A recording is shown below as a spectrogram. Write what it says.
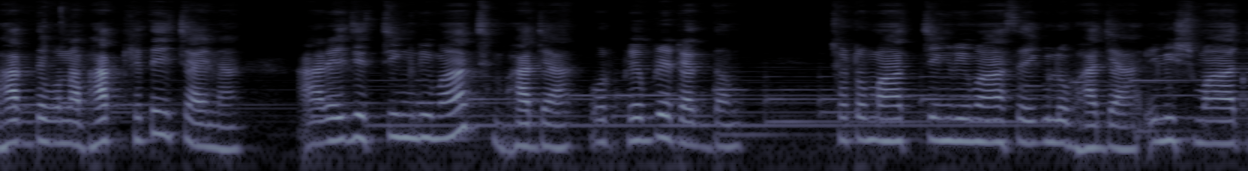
ভাত দেব না, ভাত খেতেই চায় না। আর এই যে চিংড়ি মাছ ভাজা, ওর ফেভারেট একদম। ছোট মাছ, চিংড়ি মাছ, এইগুলো ভাজা। ইলিশ মাছ।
